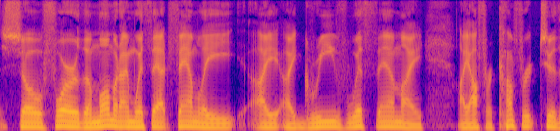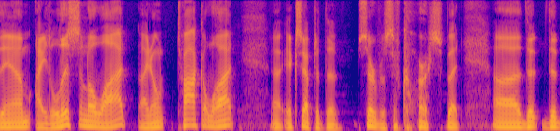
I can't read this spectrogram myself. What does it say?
so for the moment I'm with that family, I, I grieve with them. I I offer comfort to them. I listen a lot. I don't talk a lot, uh, except at the service, of course. But uh, the the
